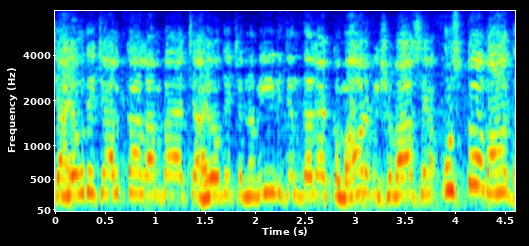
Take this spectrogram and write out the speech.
ਚਾਹੇ ਉਹਦੇ ਚ ਅਲਕਾ ਲਾਂਬਾ ਹੈ, ਚਾਹੇ ਉਹਦੇ ਚ ਨਵੀਨ ਜਿੰਦਲ ਹੈ, ਕੁਮਾਰ ਵਿਸ਼ਵਾਸ ਹੈ, ਉਸ ਤੋਂ ਬਾਅਦ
